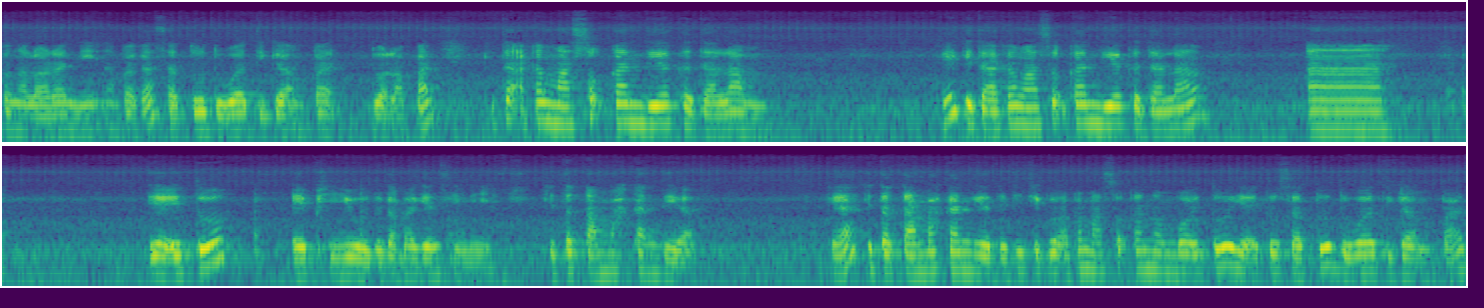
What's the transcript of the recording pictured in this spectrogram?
pengeluaran ni, nampak kan? 1, 2, 3, 4, 2, 8. Kita akan masukkan dia ke dalam. Okay, kita akan masukkan dia ke dalam. Uh, iaitu APU dekat bahagian sini kita tambahkan dia. Okay, ya, kita tambahkan dia. Jadi cikgu akan masukkan nombor itu iaitu 1, 2, 3, 4.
